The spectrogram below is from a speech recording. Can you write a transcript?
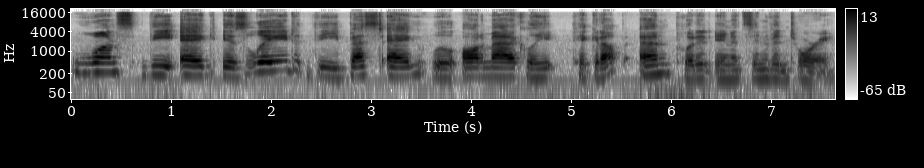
Once the egg is laid, the best egg will automatically pick it up and put it in its inventory.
